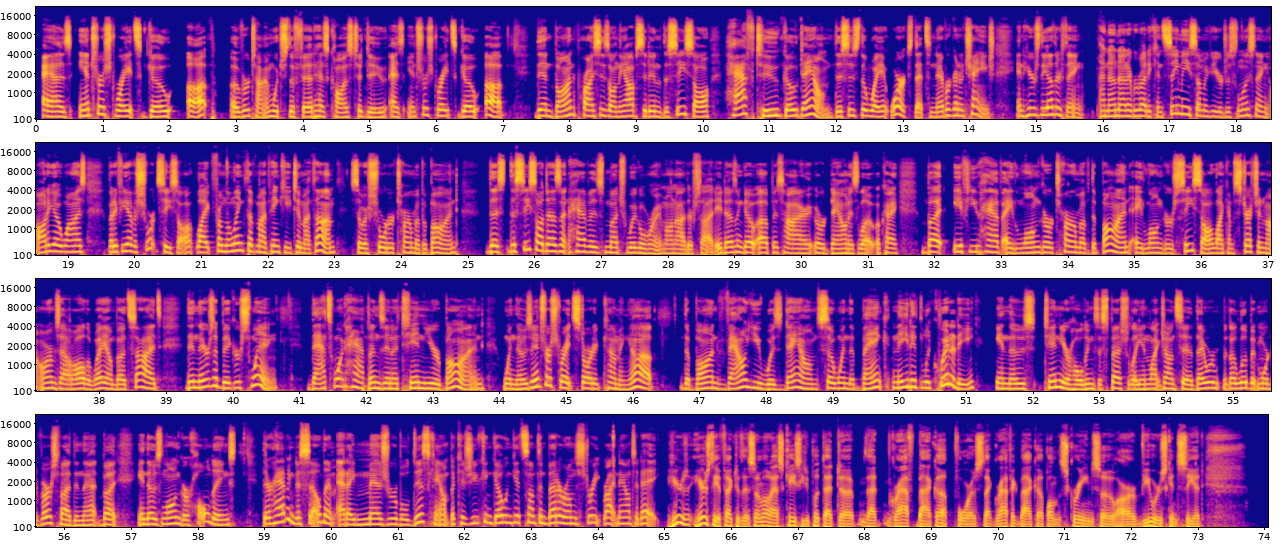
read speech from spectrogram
as interest rates go up over time, which the Fed has caused to do, as interest rates go up, then bond prices on the opposite end of the seesaw have to go down. This is the way it works. That's never going to change. And here's the other thing. I know not everybody can see me. Some of you are just listening audio wise, but if you have a short seesaw, like from the length of my pinky to my thumb, so a shorter term of a bond, the the seesaw doesn't have as much wiggle room on either side. It doesn't go up as high or down as low, okay? But if you have a longer term of the bond, a longer seesaw, like I'm stretching my arms out all the way on both sides, then there's a bigger swing. That's what happens in a 10 year bond. When those interest rates started coming up, the bond value was down. So when the bank needed liquidity, in those 10 year holdings, especially. And like John said, they were a little bit more diversified than that. But in those longer holdings, they're having to sell them at a measurable discount because you can go and get something better on the street right now today. Here's here's the effect of this. And I'm going to ask Casey to put that uh, that graph back up for us, that graphic back up on the screen, so our viewers can see it.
